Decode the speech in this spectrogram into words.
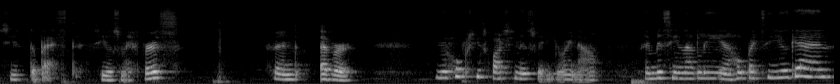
She's the best. She was my first friend ever. And I hope she's watching this video right now. I miss you, Natalie, and I hope I see you again.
